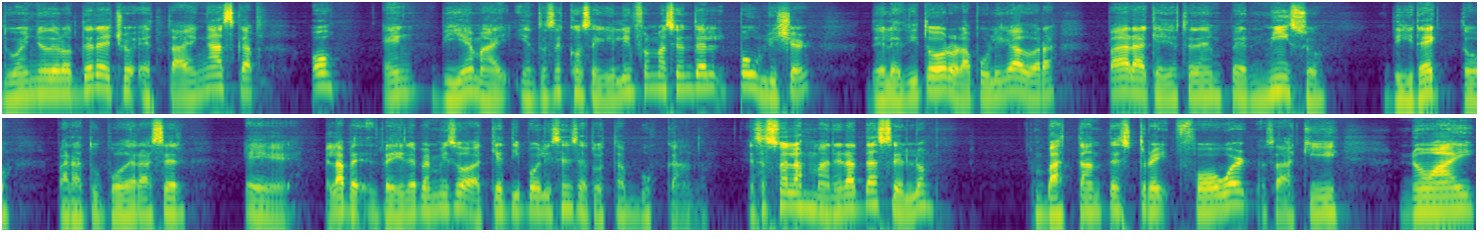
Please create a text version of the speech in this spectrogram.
dueño de los derechos está en ASCAP o en BMI y entonces conseguir la información del publisher, del editor o la publicadora para que ellos te den permiso directo para tú poder hacer eh, pedirle permiso a qué tipo de licencia tú estás buscando. Esas son las maneras de hacerlo. Bastante straightforward. O sea, aquí no hay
